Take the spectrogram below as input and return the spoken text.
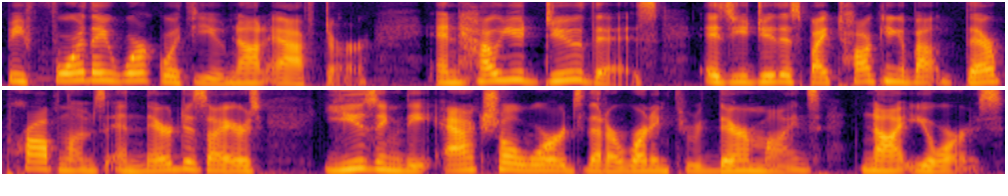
before they work with you, not after. And how you do this is you do this by talking about their problems and their desires using the actual words that are running through their minds, not yours.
